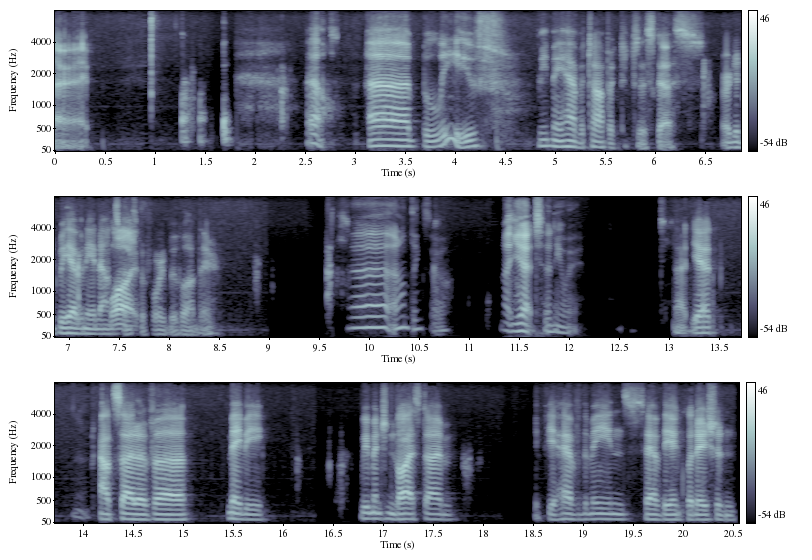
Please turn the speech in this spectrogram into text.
All right. Well, I believe we may have a topic to discuss. Or did we have any announcements Live. before we move on there? Uh, I don't think so. Not yet, anyway. Not yet. No. Outside of uh, maybe we mentioned last time, if you have the means, have the inclination,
